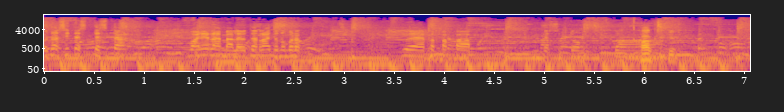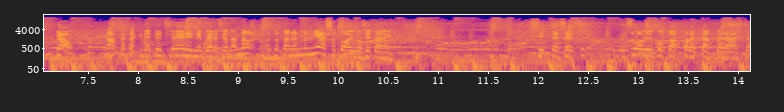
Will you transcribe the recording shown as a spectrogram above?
Ota sitten, sitten sitä vain elämällä, joten raita numero... Mikäs se onkaan? 20. Joo, nahkatakinen tyttö erinin versiona. No, tota, no, Njassa toivo sitä, niin sitten se, sulla oli joku kappale tämän perästä.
